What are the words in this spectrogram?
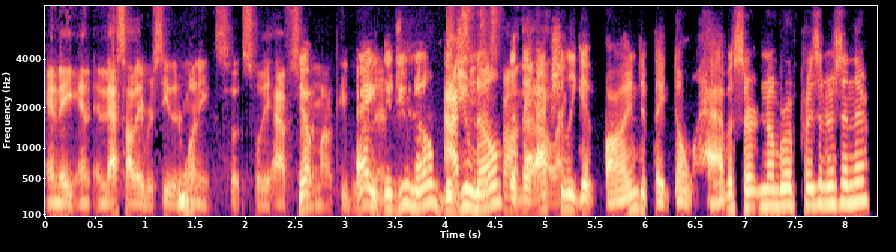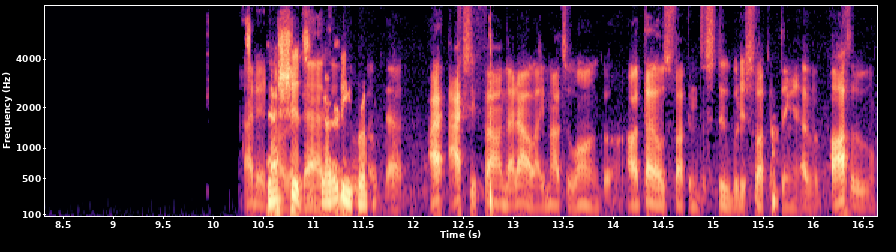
and they and, and that's how they receive their money. So so they have a certain Yep. amount of people. in Hey, did you know? Did you know that they that out, like- actually get fined if they don't have a certain number of prisoners in there? I didn't That shit's that, dirty, bro. that. I actually found that out like not too long ago. I thought it was fucking the stupidest fucking thing ever possible.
